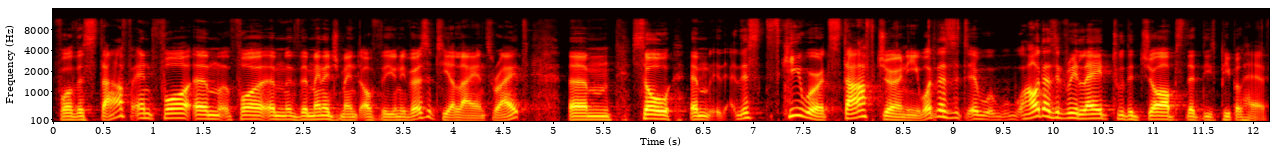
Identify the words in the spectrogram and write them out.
for the staff and for um, for um, the management of the university alliance, right? Um, so um, this keyword staff journey, what does it, uh, how does it relate to the jobs that these people have?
